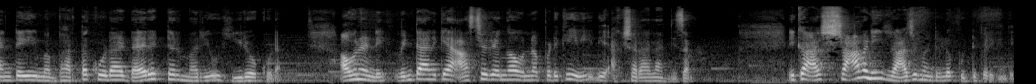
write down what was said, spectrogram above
అంటే ఈమె భర్త కూడా డైరెక్టర్ మరియు హీరో కూడా. అవునండి వినటానికే ఆశ్చర్యంగా ఉన్నప్పటికీ ఇది అక్షరాల నిజం. ఇక శ్రావణి రాజమండ్రిలో పుట్టి పెరిగింది.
